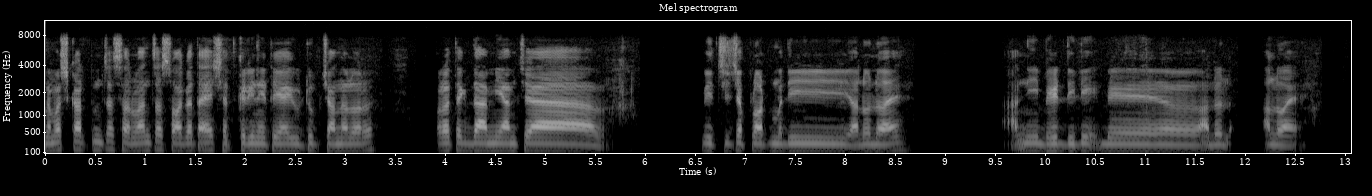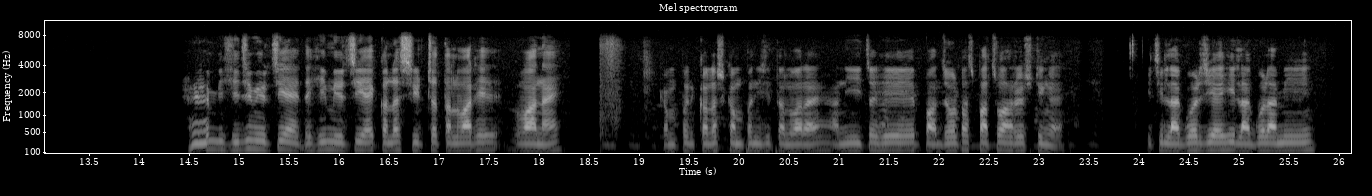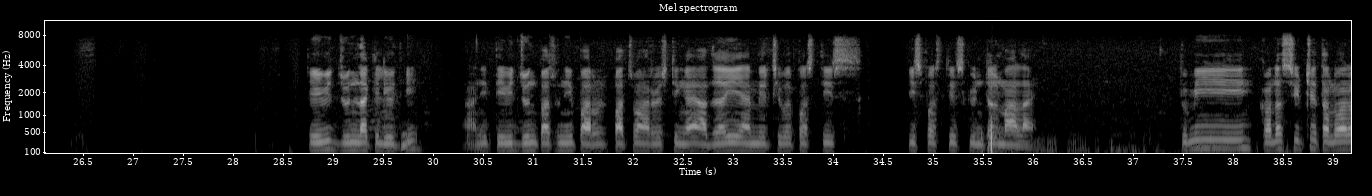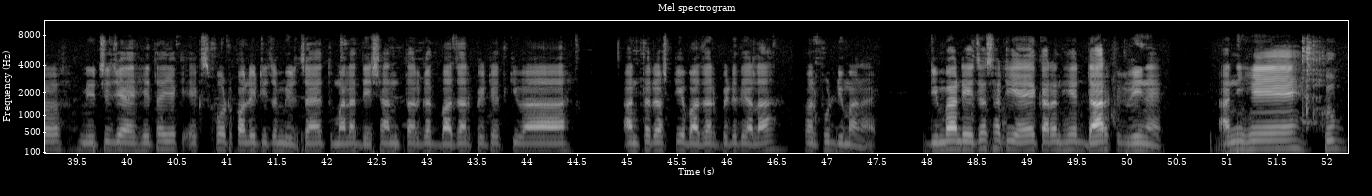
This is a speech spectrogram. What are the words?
नमस्कार तुमचं सर्वांचं स्वागत आहे शेतकरी नेते या यूट्यूब चॅनलवर परत एकदा आम्ही आमच्या मिरचीच्या प्लॉटमध्ये आलेलो आहे. आणि भेट दिली बे आलो आलो आहे. हे ही जी मिरची आहे तर ही मिरची आहे कलश सीडचं तलवार हे वाण आहे. कंपनी कलश कंपनीची तलवार आहे. आणि हिचं हे पा जवळपास पाचवं हार्वेस्टिंग आहे. हिची लागवड जी आहे ही लागवड आम्ही तेवीस जूनला केली होती. आणि तेवीस जूनपासून ही पार पाचवा हार्वेस्टिंग आहे. आजही या मिरचीवर पस्तीस तीस पस्तीस क्विंटल माल आहे. तुम्ही कलर सीटचे तलवार मिरची जी आहे हे तर एक एक्सपोर्ट क्वालिटीचं मिरचं आहे. तुम्हाला देशांतर्गत बाजारपेठेत किंवा आंतरराष्ट्रीय बाजारपेठेत याला भरपूर डिमांड आहे. डिमांड याच्यासाठी आहे कारण हे डार्क ग्रीन आहे. आणि हे खूप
